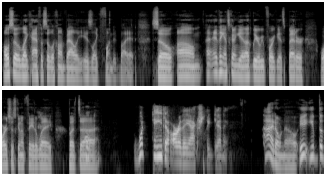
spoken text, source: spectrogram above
Also, like half of Silicon Valley is like funded by it. So, um, I, I think it's going to get uglier before it gets better, or it's just going to fade away. But uh, What data are they actually getting? I don't know. It, you, the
